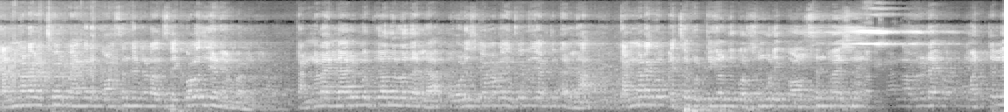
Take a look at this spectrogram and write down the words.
കണ്ണട വെച്ചവർ ഭയങ്കര കോൺസെൻട്രേറ്റഡ് സൈക്കോളജിയാണ് ഞാൻ പറയുന്നത്. കണ്ണട എല്ലാവരും വെക്കുക എന്നുള്ളതല്ല പോളിഷ് കണ്ണട വെച്ചെന്ന് ചേർത്തിട്ടല്ല കണ്ണട വെച്ച കുട്ടികൾക്ക് കുറച്ചും കൂടി കോൺസെൻട്രേഷൻ കാരണം അവരുടെ മറ്റുള്ള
